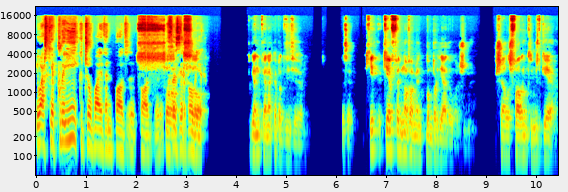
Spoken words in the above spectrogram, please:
eu acho que é por aí que Joe Biden pode, pode só, fazer valer. Só, pegando o que a Ana acaba de dizer, quer dizer, Kiev foi novamente bombardeada hoje. Bruxelas fala em crimes de guerra.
